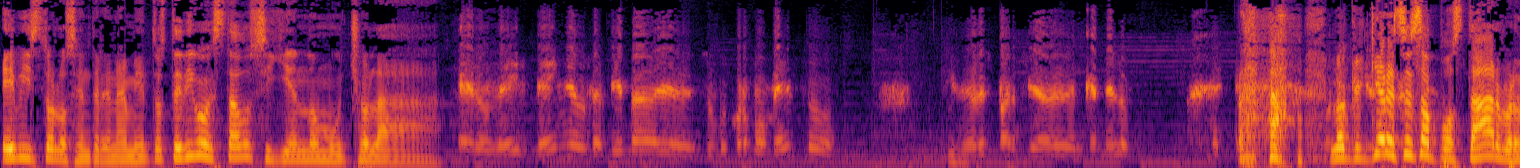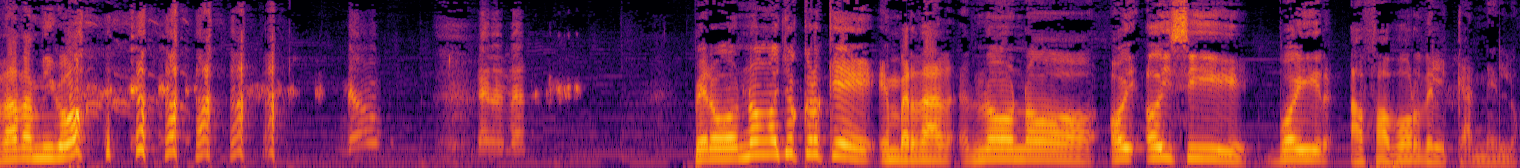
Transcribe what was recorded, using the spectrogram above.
He visto los entrenamientos. Te digo, he estado siguiendo mucho la. Pero Da- Daniel también va en su mejor momento. Si no eres partidario del Canelo. Lo que quieres es apostar, ¿verdad, amigo? No, nada, nada. Pero no, yo creo que en verdad, no, no. Hoy, hoy sí voy a ir a favor del Canelo.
